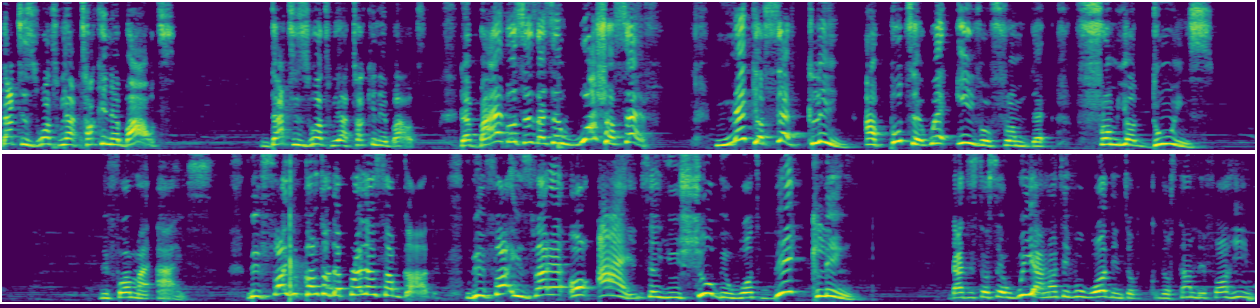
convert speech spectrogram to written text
That is what we are talking about. That is what we are talking about. The Bible says that say, wash yourself. Make yourself clean and put away evil from the from your doings before my eyes. Before you come to the presence of God, before his very own eye, so you should be what? Be clean. That is to say, we are not even worthy to, to stand before him.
